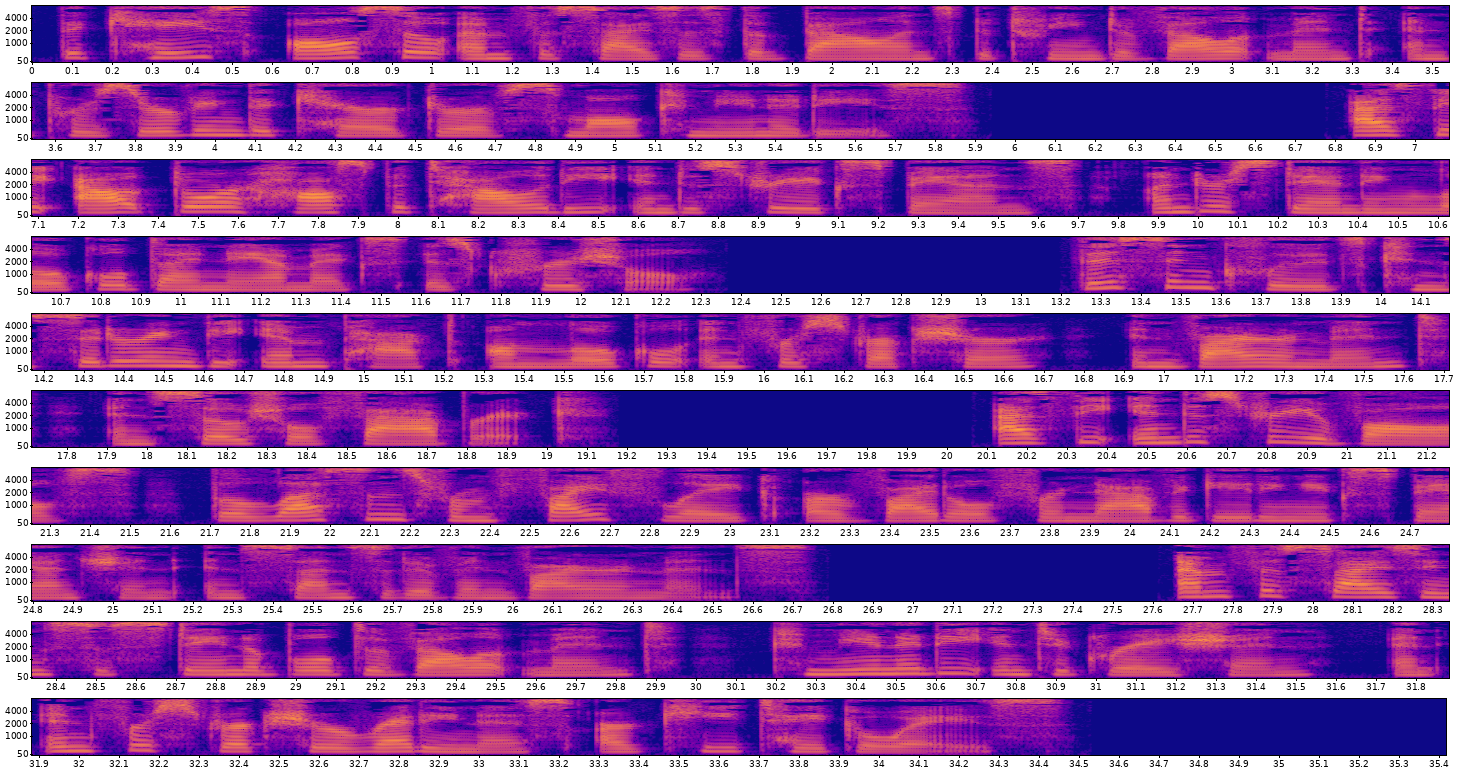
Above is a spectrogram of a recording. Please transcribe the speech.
The case also emphasizes the balance between development and preserving the character of small communities. As the outdoor hospitality industry expands, understanding local dynamics is crucial. This includes considering the impact on local infrastructure, environment, and social fabric. As the industry evolves, the lessons from Fife Lake are vital for navigating expansion in sensitive environments. Emphasizing sustainable development, community integration, and infrastructure readiness are key takeaways.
